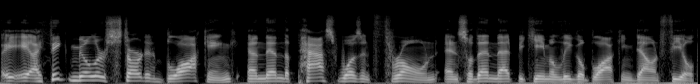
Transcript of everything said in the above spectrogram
I think Miller started blocking, and then the pass wasn't thrown, and so then that became illegal blocking downfield.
